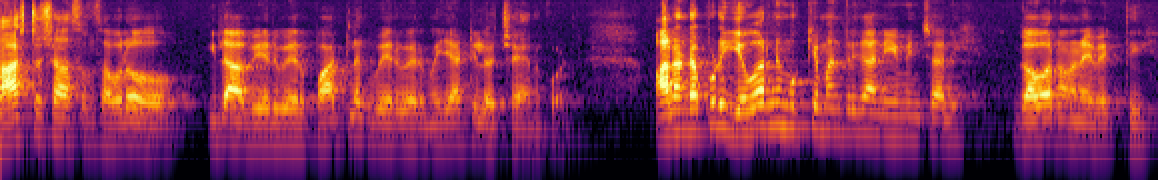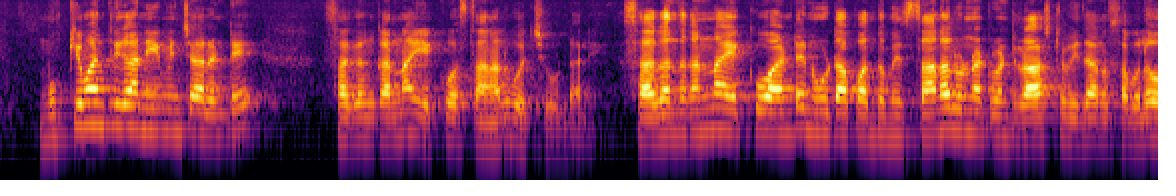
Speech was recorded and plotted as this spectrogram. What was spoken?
రాష్ట్ర శాసనసభలో ఇలా వేరు వేరు పార్టీలకు వేరు వేరు మెజార్టీలు వచ్చాయనుకోండి. అలాంటప్పుడు ఎవరిని ముఖ్యమంత్రిగా నియమించాలి? గవర్నర్ అనే వ్యక్తి ముఖ్యమంత్రిగా నియమించాలంటే సగం కన్నా ఎక్కువ స్థానాలు వచ్చి ఉండాలి. సగం కన్నా ఎక్కువ అంటే నూట పంతొమ్మిది స్థానాలు ఉన్నటువంటి రాష్ట్ర విధానసభలో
